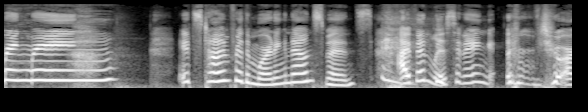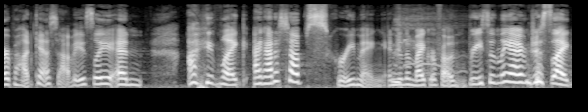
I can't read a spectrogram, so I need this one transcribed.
ring, ring. It's time for the morning announcements. I've been listening to our podcast, obviously, and I'm like, I gotta stop screaming into the microphone. Recently, I'm just like,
